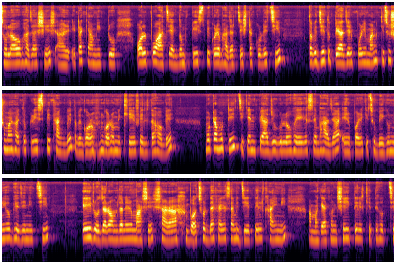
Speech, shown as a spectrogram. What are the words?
সোলাও ভাজা শেষ। আর এটাকে আমি একটু অল্প আছে একদম ক্রিস্পি করে ভাজার চেষ্টা করেছি। তবে যেহেতু পেঁয়াজের পরিমাণ, কিছু সময় হয়তো ক্রিস্পি থাকবে, তবে গরম গরমে খেয়ে ফেলতে হবে। মোটামুটি চিকেন পেঁয়াজগুলো হয়ে গেছে ভাজা, এরপরে কিছু বেগুনিও ভেজে নিচ্ছি। এই রোজা রমজানের মাসে সারা বছর দেখা গেছে আমি যে তেল খাইনি, আমাকে এখন সেই তেল খেতে হচ্ছে,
